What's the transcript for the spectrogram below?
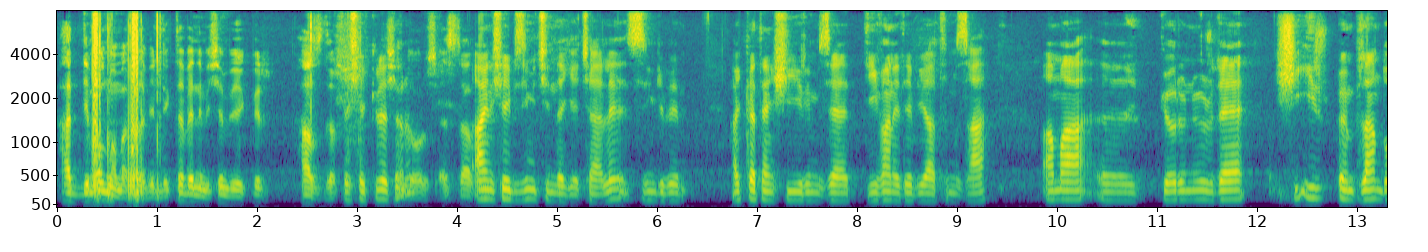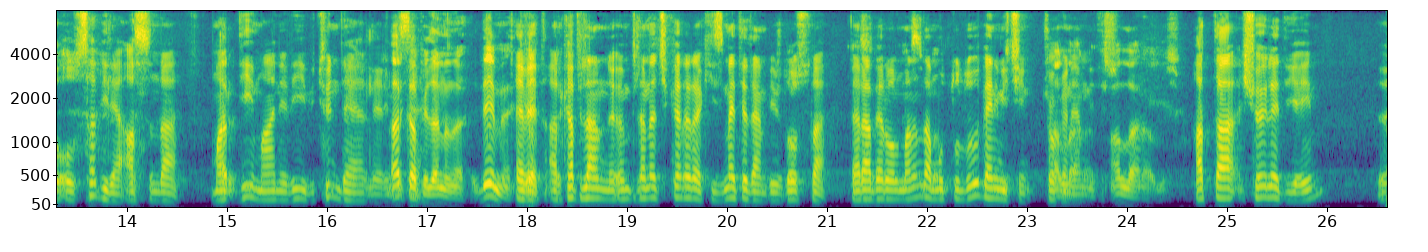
haddim olmamakla birlikte benim için büyük bir hazdır. Teşekkür ederim. Doğrusu. Estağfurullah. Aynı şey bizim için de geçerli. Sizin gibi hakikaten şiirimize, divan edebiyatımıza ama e, görünürde şiir ön planda olsa bile aslında maddi manevi bütün değerlerimize. Arka planını değil mi? Evet, arka planını ön plana çıkararak hizmet eden bir dostla beraber olmanın da mutluluğu benim için çok Allah, önemlidir. Allah razı olsun. Hatta şöyle diyeyim, e,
